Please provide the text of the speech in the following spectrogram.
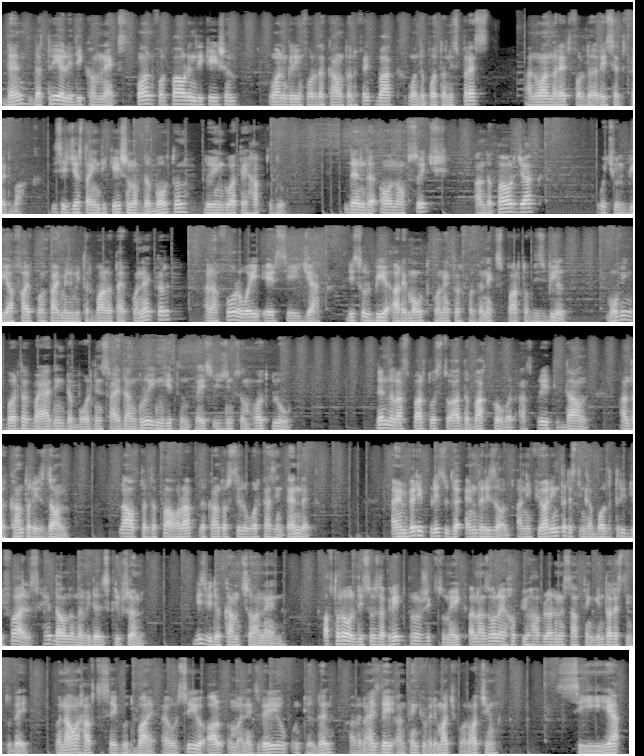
Then the three LED come next, one for power indication, one green for the counter feedback when the button is pressed, and one red for the reset feedback. This is just an indication of the button doing what they have to do. Then the on off switch and the power jack, which will be a 5.5mm barrel type connector and a 4-way RCA jack. This will be a remote connector for the next part of this build. moving further by adding the board inside and gluing it in place using some hot glue. Then the last part was to add the back cover and spray it down and the counter is done. Now after the power up the counter still works as intended. I am very pleased with the end result and if you are interested about the 3D files head down in the video description. This video comes to an end. After all this was a great project to make and as all I hope you have learned something interesting today. But now I have to say goodbye. I will see you all in my next video. Until then have a nice day and thank you very much for watching. See ya.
